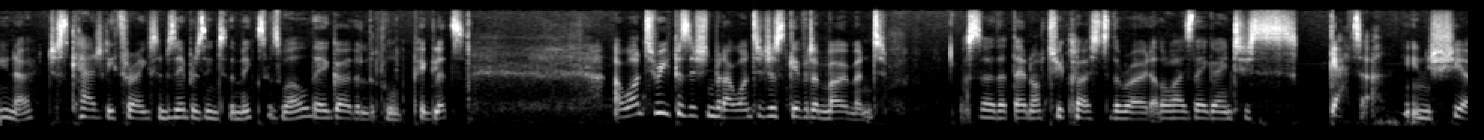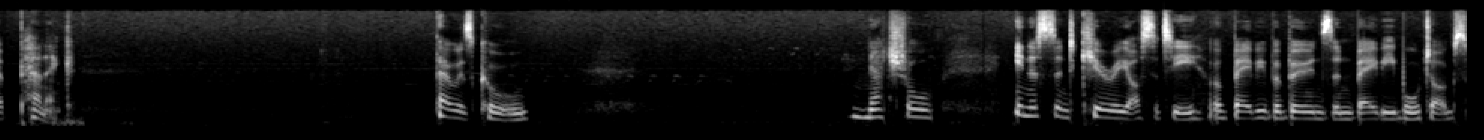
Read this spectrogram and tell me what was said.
You know, just casually throwing some zebras into the mix as well. There go the little piglets. I want to reposition, but I want to just give it a moment so that they're not too close to the road. Otherwise, they're going to scatter in sheer panic. That was cool. Natural, innocent curiosity of baby baboons and baby warthogs.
